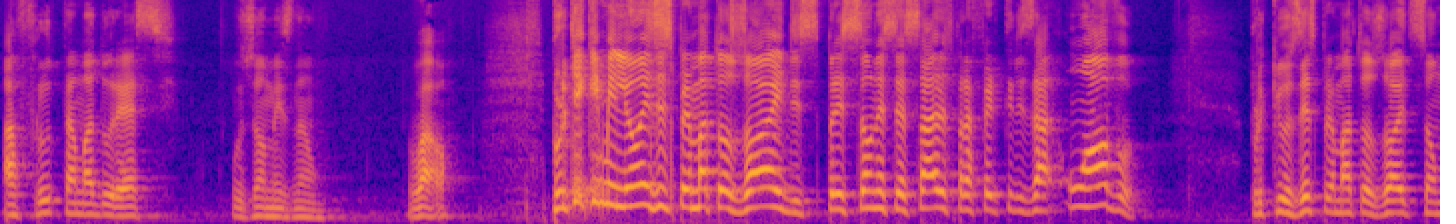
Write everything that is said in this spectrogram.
A fruta amadurece, os homens não. Uau! Por que, que milhões de espermatozoides são necessários para fertilizar um ovo? Porque os espermatozoides são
